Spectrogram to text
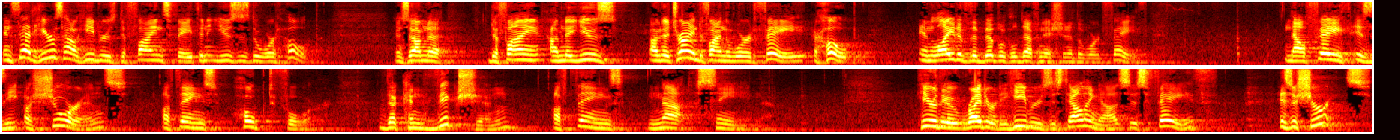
Instead, here's how Hebrews defines faith, and it uses the word hope. And so I'm going to define, I'm going to use, I'm going to try and define the word faith, hope, in light of the biblical definition of the word faith. Now, faith is the assurance of things hoped for, the conviction of things not seen. Here, the writer to Hebrews is telling us is faith is assurance.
